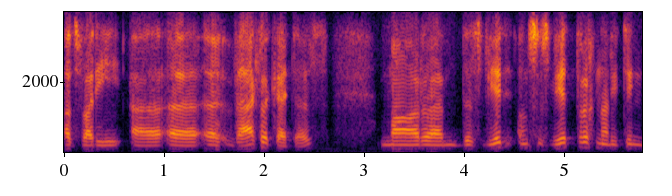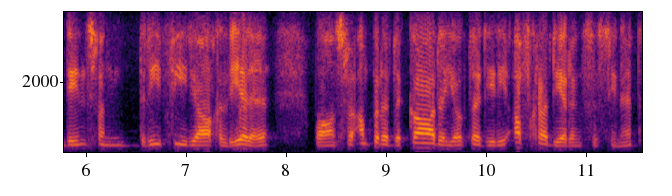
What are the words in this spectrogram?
as wat die uh uh, uh werklikheid is. Maar um, dis weer ons is weer terug na die tendens van 3, 4 jaar gelede waar ons vir amper 'n dekade heeltyd hierdie afgraderings gesien het.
